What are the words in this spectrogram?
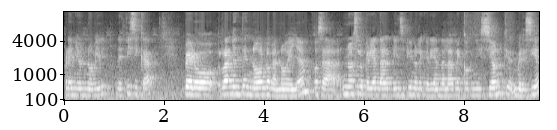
premio Nobel de física pero realmente no lo ganó ella, o sea, no se lo querían dar al principio y no le querían dar la recognición que merecía.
